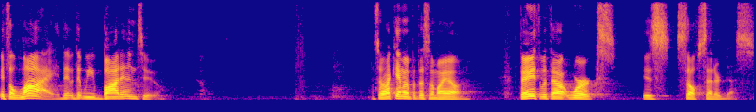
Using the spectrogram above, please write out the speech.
It's a lie that, that we bought into. So I came up with this on my own. Faith without works is self centeredness.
